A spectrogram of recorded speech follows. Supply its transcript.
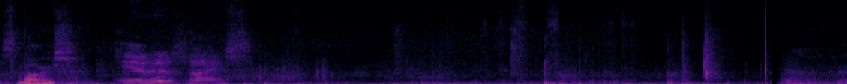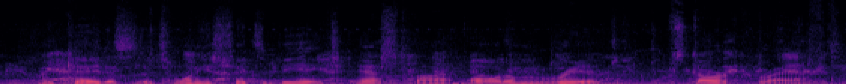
It's nice. Yeah, it is nice. Okay, this is a 26 BHS by Autumn Ridge Starcraft.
